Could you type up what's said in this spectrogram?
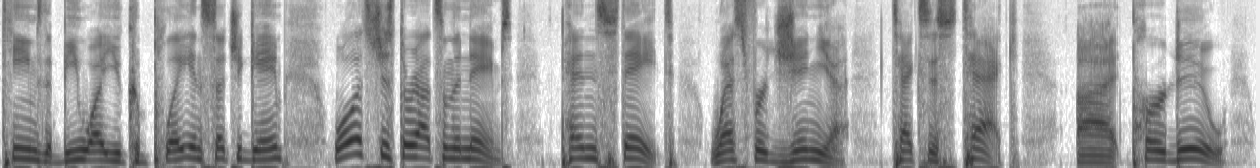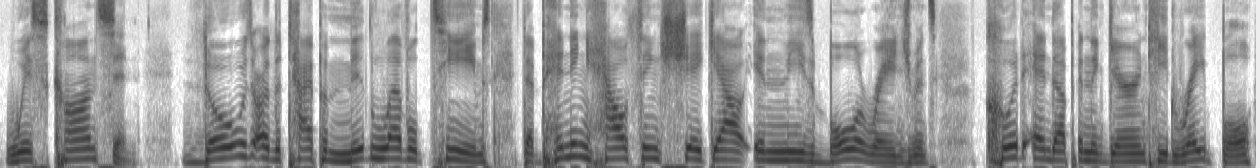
teams that BYU could play in such a game? Well, let's just throw out some of the names Penn State, West Virginia, Texas Tech, uh, Purdue, Wisconsin. Those are the type of mid level teams, depending how things shake out in these bowl arrangements, could end up in the guaranteed rate bowl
